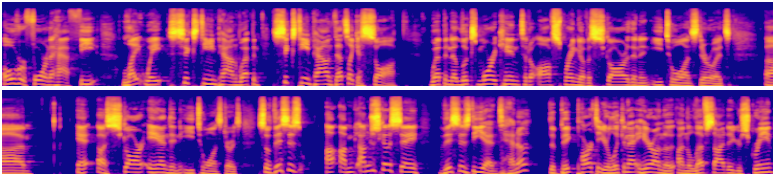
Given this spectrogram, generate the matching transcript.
over four and a half feet. Lightweight, 16 pound weapon. 16 pounds, that's like a saw. Weapon that looks more akin to the offspring of a SCAR than an E tool on steroids. Uh, a SCAR and an E tool on steroids. So this is, I'm, I'm just going to say, this is the antenna. The big part that you're looking at here on the on the left side of your screen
